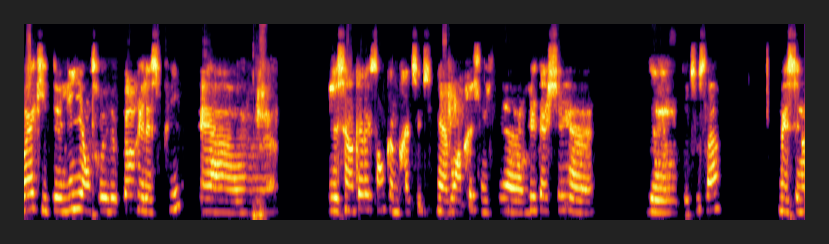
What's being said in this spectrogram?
ouais, qui te lie entre le corps et l'esprit. Et, et c'est intéressant comme pratique. Mais bon, après, ça me fait détacher de, de, tout ça. Mais sinon,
